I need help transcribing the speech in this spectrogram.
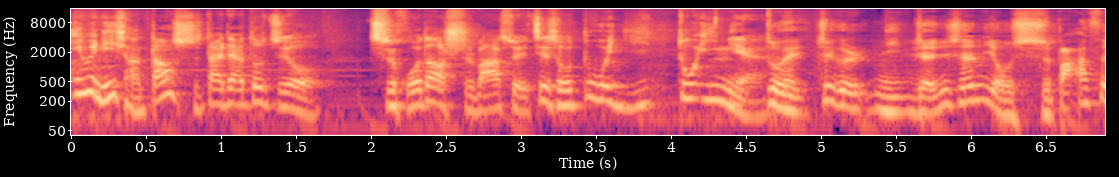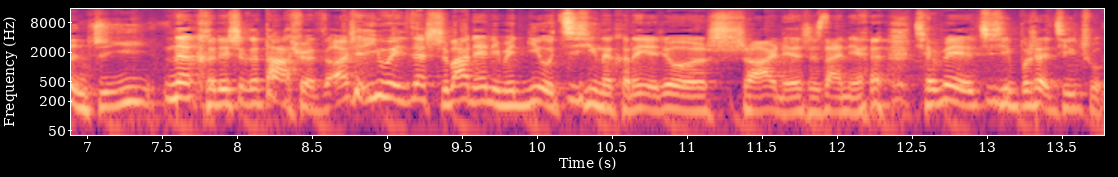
因为你想，当时大家都只有只活到十八岁，这时候多一多一年，对，这个你人生有十八分之一，那肯定是个大选择。而且因为在十八年里面，你有记性的可能也就十二年、十三年，前面也记性不是很清楚，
